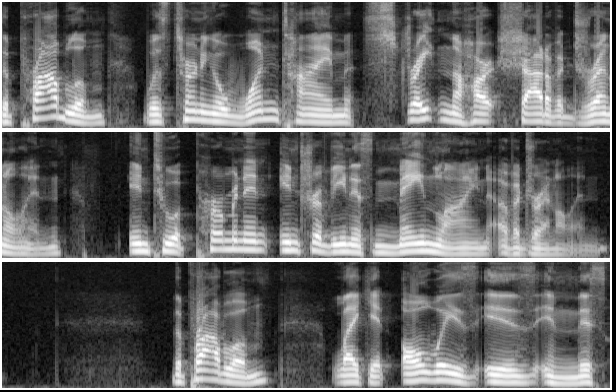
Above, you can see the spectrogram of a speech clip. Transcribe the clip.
The problem was turning a one time, straight in the heart shot of adrenaline into a permanent intravenous mainline of adrenaline. The problem, like it always is in this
